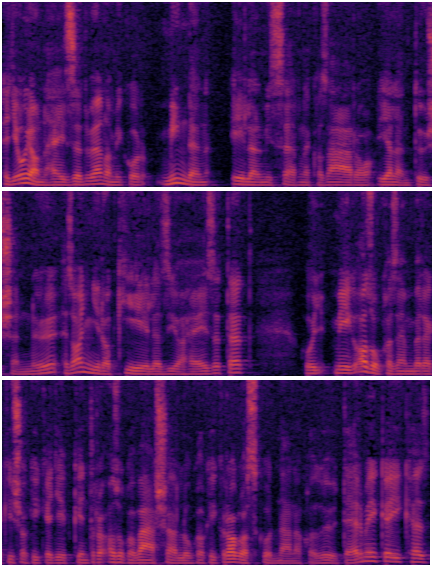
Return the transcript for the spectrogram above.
egy olyan helyzetben, amikor minden élelmiszernek az ára jelentősen nő, ez annyira kiélezi a helyzetet, hogy még azok az emberek is, akik egyébként azok a vásárlók, akik ragaszkodnának az ő termékeikhez,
